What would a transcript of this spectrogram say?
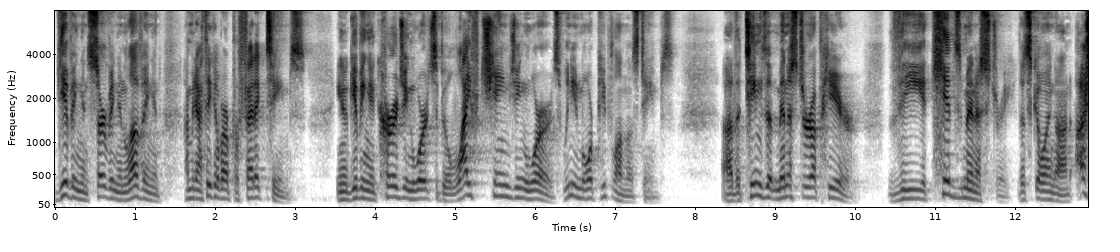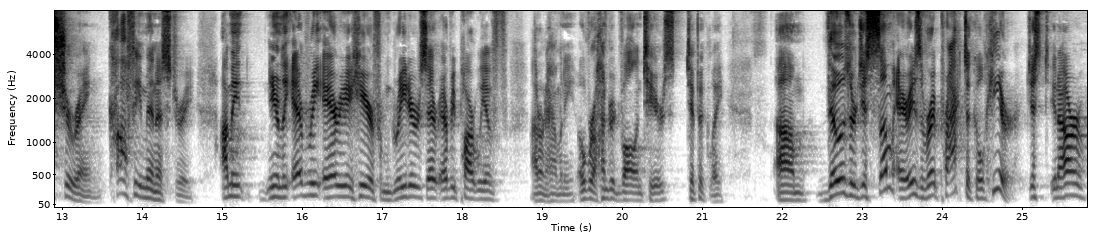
giving and serving and loving. And I mean, I think of our prophetic teams, you know, giving encouraging words to people, life changing words. We need more people on those teams uh, the teams that minister up here, the kids ministry that's going on, ushering, coffee ministry. I mean, nearly every area here, from greeters, every part, we have, I don't know how many, over 100 volunteers typically. Um, those are just some areas that are very practical here, just in our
